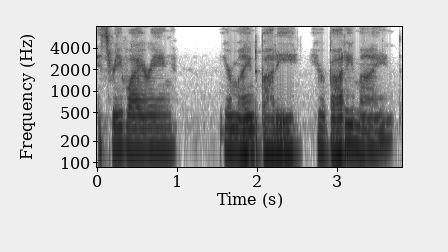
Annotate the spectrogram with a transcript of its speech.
it's rewiring your mind body, your body mind,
